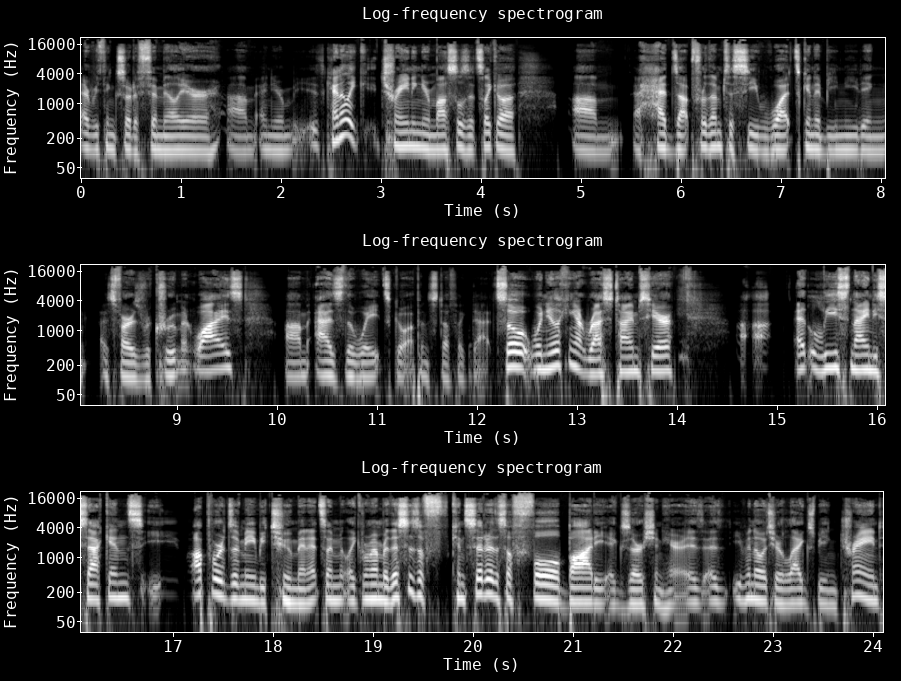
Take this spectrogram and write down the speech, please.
everything sort of familiar. Um, and you're it's kind of like training your muscles. It's like a um, a heads up for them to see what's going to be needing as far as recruitment wise um, as the weights go up and stuff like that. So when you're looking at rest times here, uh, at least 90 seconds, upwards of maybe two minutes. I mean, like remember, this is a consider this a full body exertion here. Is, is even though it's your legs being trained,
